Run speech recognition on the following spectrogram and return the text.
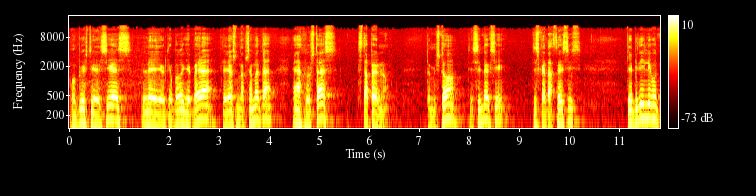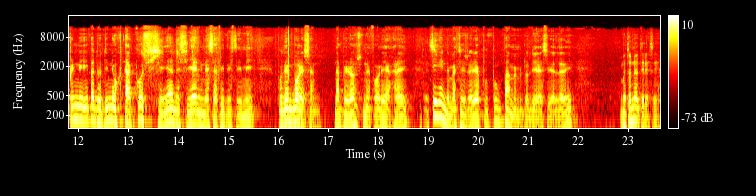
ο οποίος Τηρεσία λέει ότι από εδώ και πέρα τελειώσουν τα ψέματα, εάν χρωστάς, στα παίρνω. Το μισθό, τη σύνταξη, τις καταθέσεις και επειδή λίγο πριν είπατε ότι είναι 800.000 οι Έλληνες αυτή τη στιγμή που δεν μπόρεσαν να πληρώσουν την εφορία χρέη, τι γίνεται με αυτή την ιστορία, πού, πού πάμε με τον Τηρεσία δηλαδή; Με τον νέο Τηρεσία.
